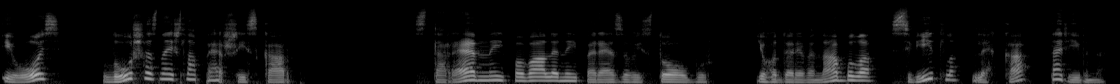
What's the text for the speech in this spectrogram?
І ось Луша знайшла перший скарб. Старенний повалений березовий стовбур. Його деревина була світла, легка та рівна.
